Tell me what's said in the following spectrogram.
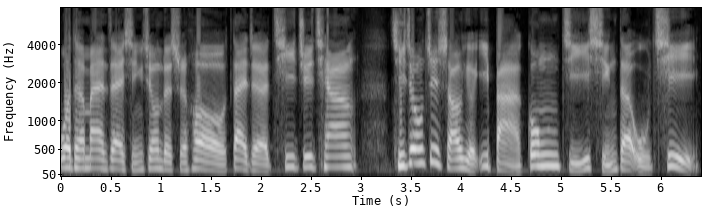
沃特曼在行凶的时候带着七支枪，其中至少有一把攻击型的武器。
